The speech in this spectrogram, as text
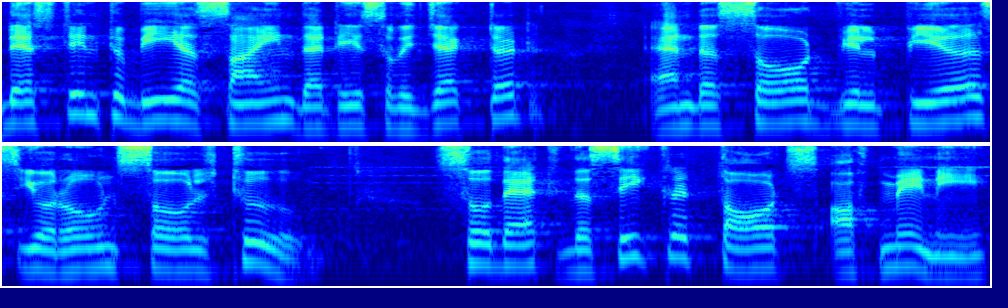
destined to be a sign that is rejected, and a sword will pierce your own soul too, so that the secret thoughts of many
